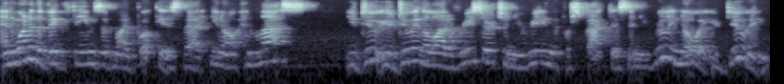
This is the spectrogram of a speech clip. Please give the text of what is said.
and one of the big themes of my book is that you know unless you do you're doing a lot of research and you're reading the prospectus and you really know what you're doing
